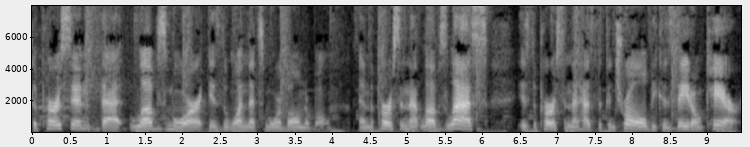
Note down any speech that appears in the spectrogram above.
The person that loves more is the one that's more vulnerable. And the person that loves less is the person that has the control because they don't care.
